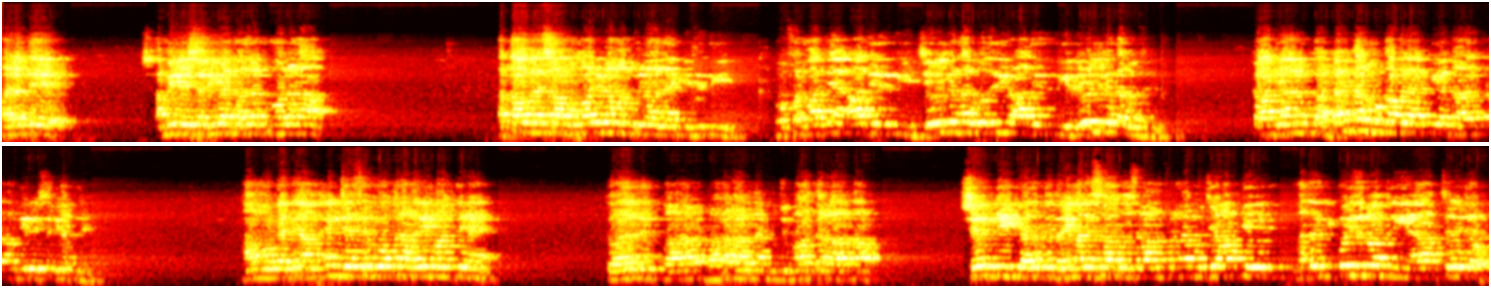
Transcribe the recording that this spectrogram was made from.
हज़रत अमीर शरीयत हज़रत मौलाना अताउल्ला शाह बुखारी रहमतुल्लाह अलैह की ज़िंदगी, वो फरमाते हैं, आधी ज़िंदगी जेल के अंदर गुजरी, आधी ज़िंदगी रेल के अंदर गुजरी। कादियान का डर मुकाबला किया जा रहा था अमीर शरीयत ने। हम वो कहते हैं, हम इन जैसे को अपना वली मानते हैं। तो हज़रत बाहर हाल में मुझे बात कर रहा था। शेर की हज़रत इब्राहिम अलैहिस्सलाम फरमाया, मुझे आपके मदद की कोई ज़रूरत नहीं है, आप चले जाओ।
